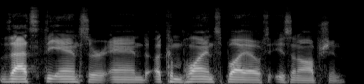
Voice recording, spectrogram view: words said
that's the answer and a compliance buyout is an option.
